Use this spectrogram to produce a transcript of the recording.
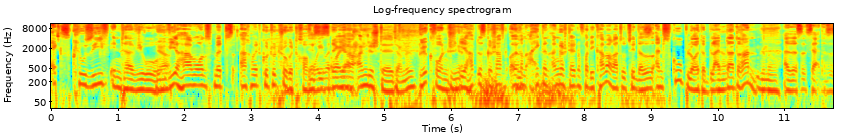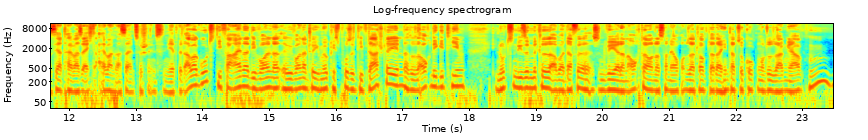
Exklusivinterview. Ja. Wir haben uns mit Ahmed Kutucu getroffen. das ist denke, euer ja, Angestellter, ne? Glückwunsch, ihr habt es geschafft, euren eigenen Angestellten vor die Kamera zu ziehen. Das ist ein Scoop, Leute, bleibt da dran. genau. Also das ist ja, das ist ja teilweise echt albern, was da inzwischen inszeniert wird. Aber gut, die Vereine, die wollen, die wollen natürlich möglichst positiv dastehen, das ist auch legitim. Die nutzen diese Mittel, aber dafür sind wir ja dann auch da und das ist dann ja auch unser Job, da dahinter zu gucken und zu sagen, ja, hm,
